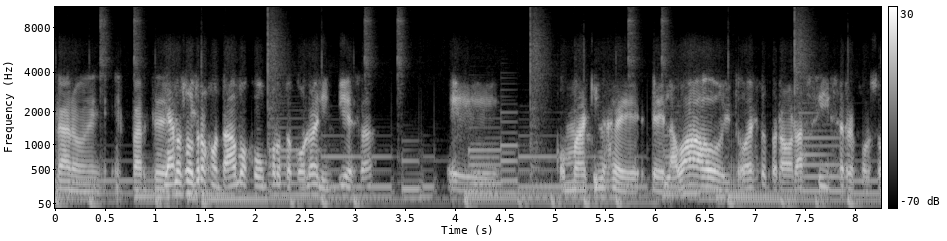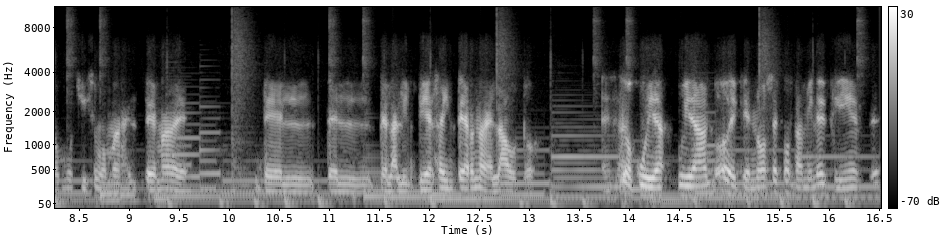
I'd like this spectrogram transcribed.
Claro, es parte de... Ya nosotros contábamos con un protocolo de limpieza eh, con máquinas de, lavado y todo esto, pero ahora sí se reforzó muchísimo más el tema de, de la limpieza interna del auto. cuida, cuidando de que no se contamine el cliente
